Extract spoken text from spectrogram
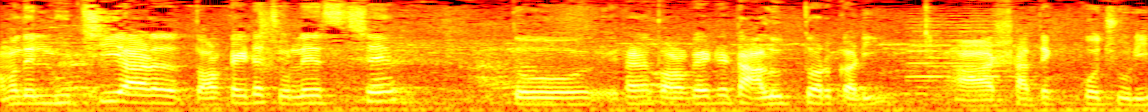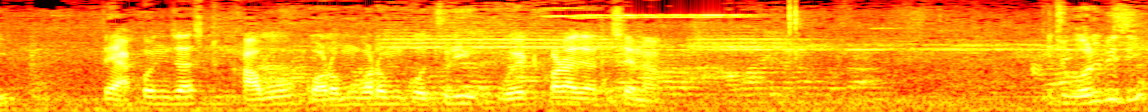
আমাদের লুচি আর তরকারিটা চলে এসছে। তো এখানে তরকারিটা একটা আলুর তরকারি আর সাথে কচুরি। তো এখন জাস্ট খাব, গরম গরম কচুরি ওয়েট করা যাচ্ছে না। কিছু বলবি তুই?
